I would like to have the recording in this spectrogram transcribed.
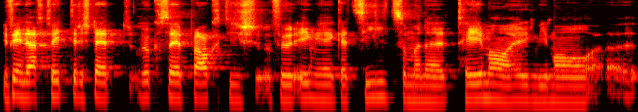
ich finde echt, Twitter ist dort wirklich sehr praktisch für irgendwie gezielt zu einem Thema irgendwie mal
